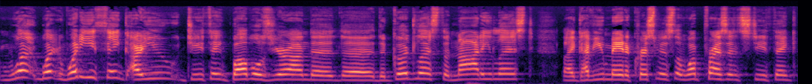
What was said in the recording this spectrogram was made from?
What what what do you think? Are you do you think Bubbles you're on the the the good list, the naughty list? Like have you made a Christmas list? What presents do you think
